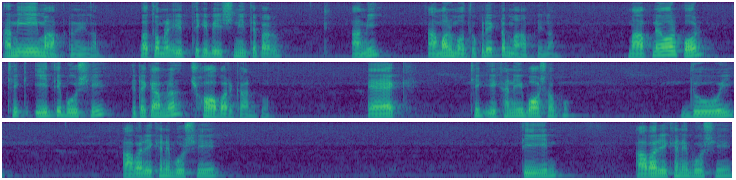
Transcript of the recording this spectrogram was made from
আমি এই মাপটা নিলাম। বা তোমরা এর থেকে বেশি নিতে পারো। আমি আমার মতো করে একটা মাপ নিলাম। মাপ নেওয়ার পর ঠিক এতে বসিয়ে এটাকে আমরা ছবার কাটবো। এক, ঠিক এখানেই বসাবো। দুই, আবার এখানে বসিয়ে। তিন, আবার এখানে বসিয়ে।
